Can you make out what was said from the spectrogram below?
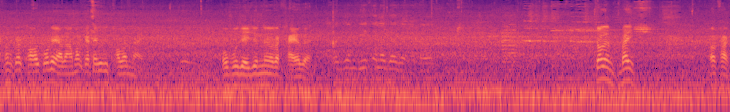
এখনকার খাওয়ার পরে আর আমার ক্যাটাগরি খাবার নাই। ও বুঝে এই জন্য ওরা খাওয়া যায় চলেন ভাই ও খাক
